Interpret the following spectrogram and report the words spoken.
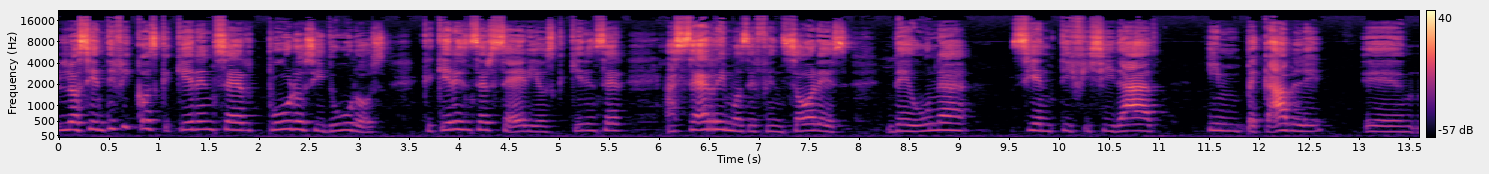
los científicos que quieren ser puros y duros, que quieren ser serios, que quieren ser acérrimos defensores de una cientificidad impecable, eh,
